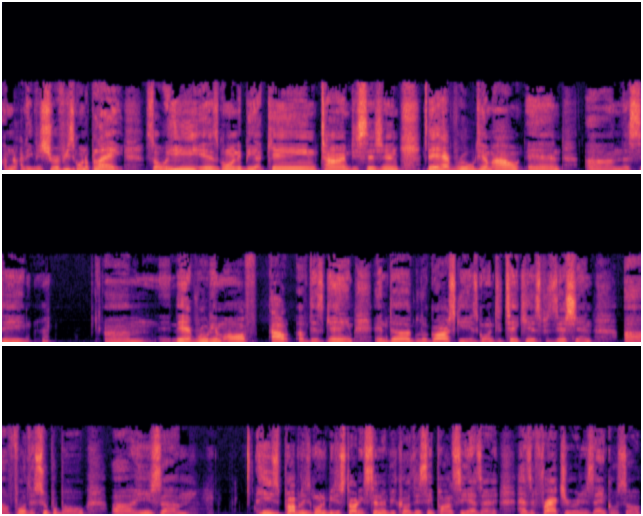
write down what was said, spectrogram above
I'm not even sure if he's going to play. So he is going to be a game time decision. They have ruled him out, and um, let's see um, they have ruled him off out of this game, and Doug Legursky is going to take his position uh, for the Super Bowl. Uh, he's um, he's probably going to be the starting center because they say Pouncey has a has a fracture in his ankle, so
